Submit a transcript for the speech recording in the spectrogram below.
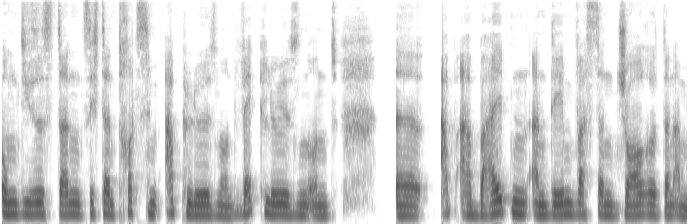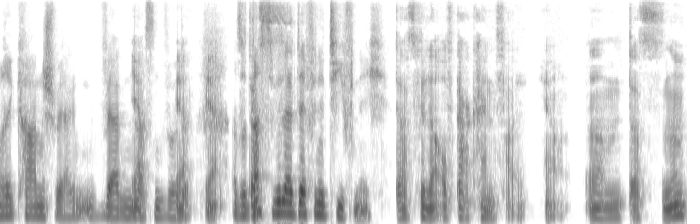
um dieses dann, sich dann trotzdem ablösen und weglösen und äh, abarbeiten an dem, was dann Genre dann amerikanisch werden, werden Ja, lassen würde. Ja, ja. Also das, will er definitiv nicht. Das will er auf gar keinen Fall. Ja, ähm, das, ne,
